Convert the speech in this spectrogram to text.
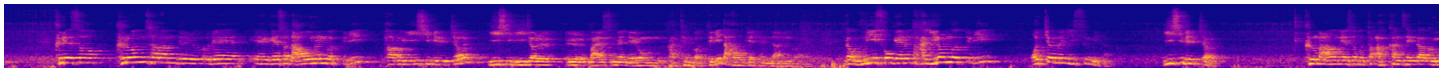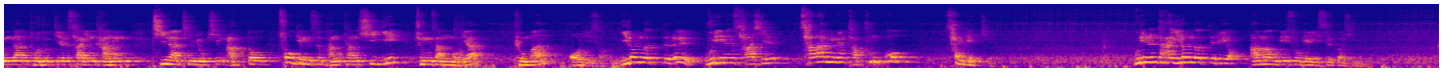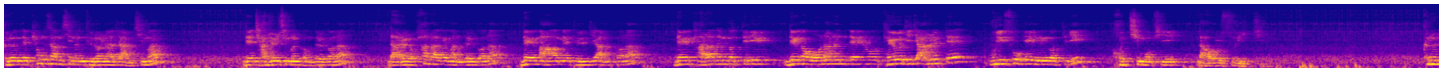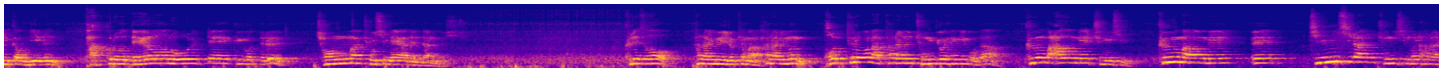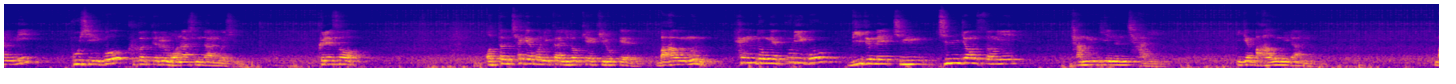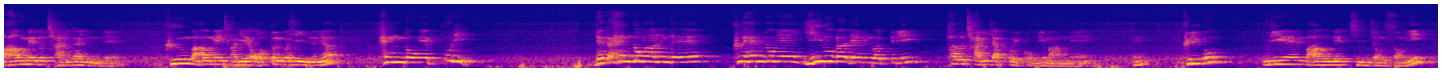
그래서 그런 사람들에게서 나오는 것들이 바로 21절, 22절 말씀의 내용 같은 것들이 나오게 된다는 거예요. 그러니까 우리 속에는 다 이런 것들이 어쩌면 있습니다. 21절. 그 마음에서부터 악한 생각, 음란, 도둑질, 살인, 가늠, 지나친 욕심, 악독, 속임수, 방탕, 시기, 중상모략, 교만, 어리석음. 이런 것들을 우리는 사실 사람이면 다 품고 살겠지요. 우리는 다 이런 것들이 아마 우리 속에 있을 것입니다. 그런데 평상시는 드러나지 않지만 내 자존심을 건들거나 나를 화나게 만들거나 내 마음에 들지 않거나 내 바라는 것들이 내가 원하는 대로 되어지지 않을 때 우리 속에 있는 것들이 거침없이 나올 수 있지. 그러니까 우리는 밖으로 내어놓을 때 그것들을 정말 조심해야 된다는 것이죠. 그래서 하나님은 이렇게 말, 하나님은 겉으로 나타나는 종교 행위보다 그 마음의 중심, 그 마음의 에, 진실한 중심을 하나님이 보시고 그것들을 원하신다는 것입니다. 그래서 어떤 책에 보니까 이렇게 기록돼요. 마음은 행동의 뿌리고 믿음의 진, 진정성이 담기는 자리. 이게 마음이라는. 마음에도 자리가 있는데 그 마음의 자리에 어떤 것이 있느냐? 행동의 뿌리. 내가 행동하는데 그 행동의 이유가 되는 것들이 바로 자리 잡고 있고 우리 마음에. 예? 그리고 우리의 마음의 진정성이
